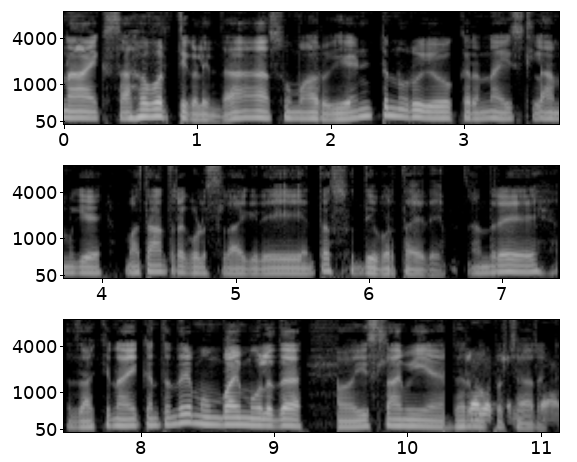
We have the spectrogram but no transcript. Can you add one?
ನಾಯಕ್ ಸಹವರ್ತಿಗಳಿಂದ ಸುಮಾರು ಎಂಟುನೂರು ಯುವಕರನ್ನ ಇಸ್ಲಾಂಗೆ ಮತಾಂತರಗೊಳಿಸಲಾಗಿದೆ ಅಂತ ಸುದ್ದಿ ಬರ್ತಾ ಇದೆ. ಅಂದ್ರೆ ಜಾಕಿರ್ ನಾಯಕ್ ಅಂತಂದ್ರೆ ಮುಂಬೈ ಮೂಲದ ಇಸ್ಲಾಮಿಯ ಧರ್ಮ ಪ್ರಚಾರಕ.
